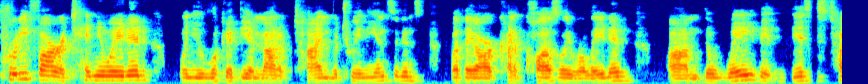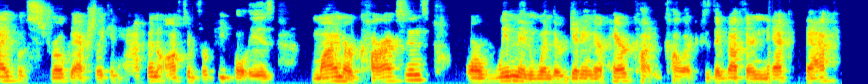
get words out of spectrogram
pretty far attenuated when you look at the amount of time between the incidents, but they are kind of causally related. Um, the way that this type of stroke actually can happen often for people is minor car accidents or women when they're getting their hair cut and colored because they've got their neck back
